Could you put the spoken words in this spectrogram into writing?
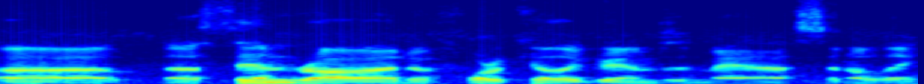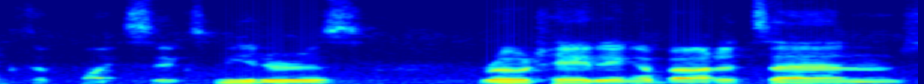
uh, a thin rod of four kilograms in mass and a length of 0.6 meters, rotating about its end.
